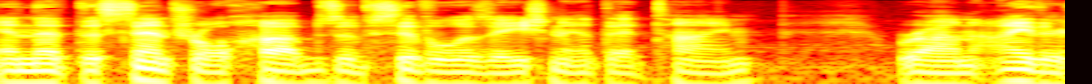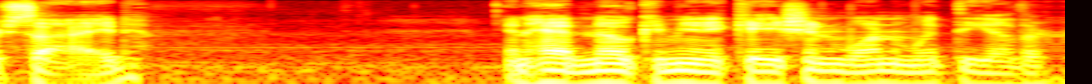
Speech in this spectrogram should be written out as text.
And that the central hubs of civilization at that time were on either side and had no communication one with the other.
